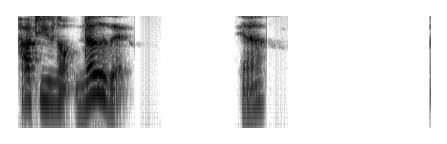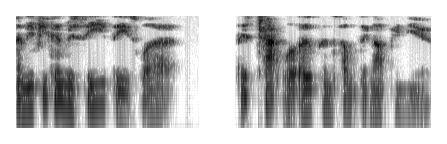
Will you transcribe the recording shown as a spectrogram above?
How do you not know this? Yes? And if you can receive these words, this track will open something up in you.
